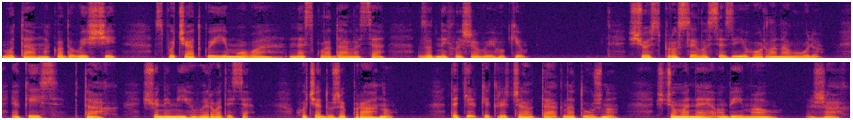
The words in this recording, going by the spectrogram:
бо там, на кладовищі, спочатку її мова не складалася з одних лише вигуків. Щось просилося з її горла на волю, якийсь птах, що не міг вирватися, хоча дуже прагнув, та тільки кричав так натужно, що мене обіймав жах.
